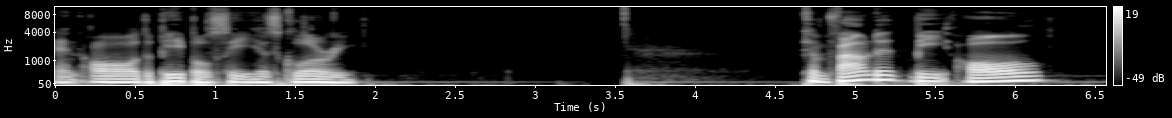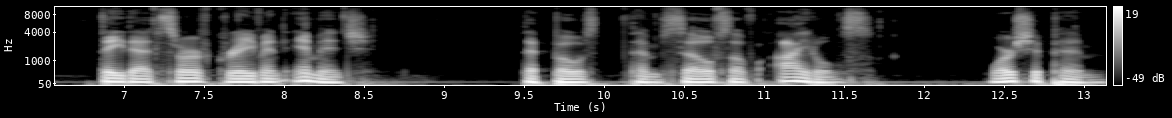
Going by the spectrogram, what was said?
and all the people see his glory. Confounded be all they that serve graven image, that boast themselves of idols. Worship him,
